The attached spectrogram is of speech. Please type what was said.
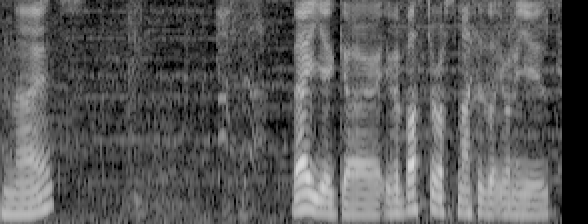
Nice. There you go. Either Buster or Smash is what you want to use.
